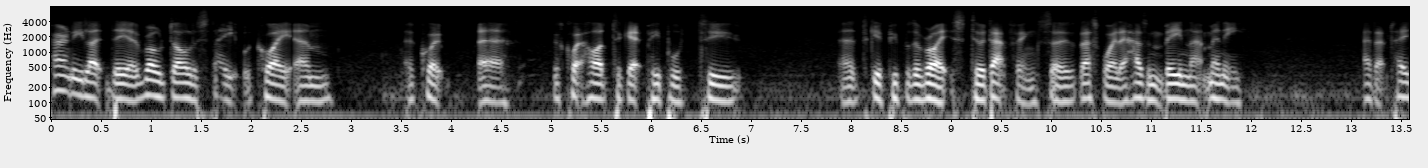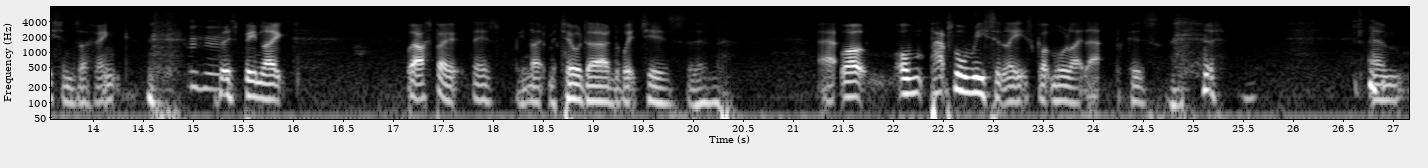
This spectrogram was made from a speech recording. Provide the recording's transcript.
Apparently, like the uh, Roald Dahl estate were quite um, uh, quite uh, it was quite hard to get people to uh, to give people the rights to adapt things. So that's why there hasn't been that many adaptations. I think mm-hmm. there's been like, well, I suppose there's been like Matilda and the Witches, and uh, well, or perhaps more recently it's got more like that because um,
